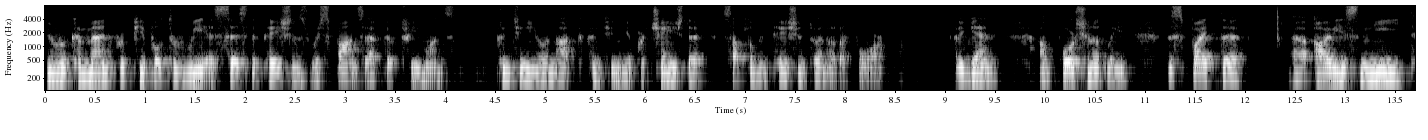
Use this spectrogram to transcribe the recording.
We recommend for people to reassess the patient's response after three months, continue or not to continue, or change the supplementation to another form. And again, unfortunately, despite the uh, obvious need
